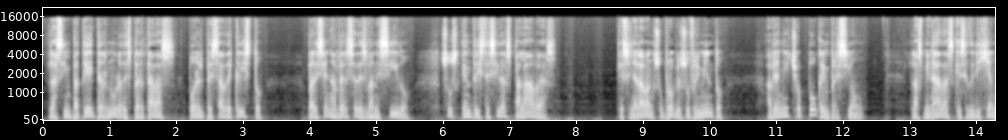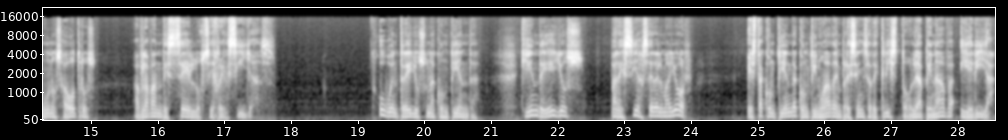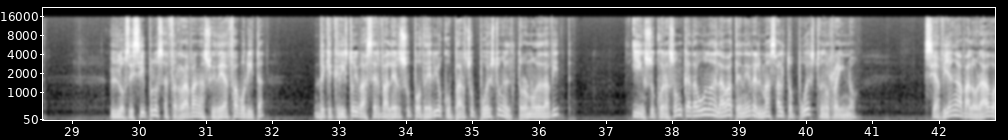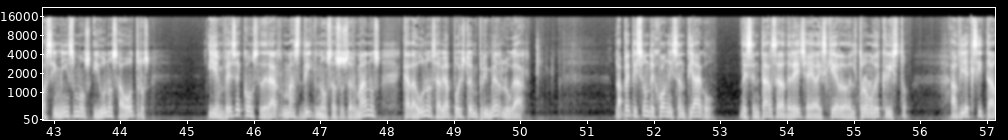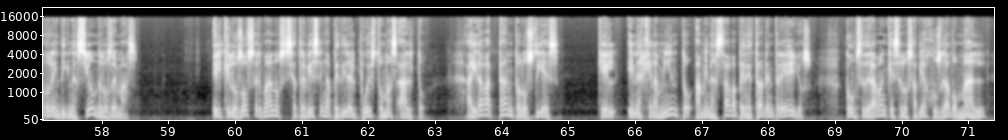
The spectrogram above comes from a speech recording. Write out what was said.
la simpatía y ternura despertadas por el pesar de Cristo parecían haberse desvanecido. Sus entristecidas palabras, que señalaban su propio sufrimiento, habían hecho poca impresión. Las miradas que se dirigían unos a otros hablaban de celos y rencillas. Hubo entre ellos una contienda. ¿Quién de ellos parecía ser el mayor? Esta contienda continuada en presencia de Cristo le apenaba y hería. Los discípulos se aferraban a su idea favorita de que Cristo iba a hacer valer su poder y ocupar su puesto en el trono de David. Y en su corazón cada uno anhelaba tener el más alto puesto en el reino. Se habían avalorado a sí mismos y unos a otros, y en vez de considerar más dignos a sus hermanos, cada uno se había puesto en primer lugar. La petición de Juan y Santiago de sentarse a la derecha y a la izquierda del trono de Cristo había excitado la indignación de los demás. El que los dos hermanos se atreviesen a pedir el puesto más alto airaba tanto a los diez que el enajenamiento amenazaba penetrar entre ellos. Consideraban que se los había juzgado mal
